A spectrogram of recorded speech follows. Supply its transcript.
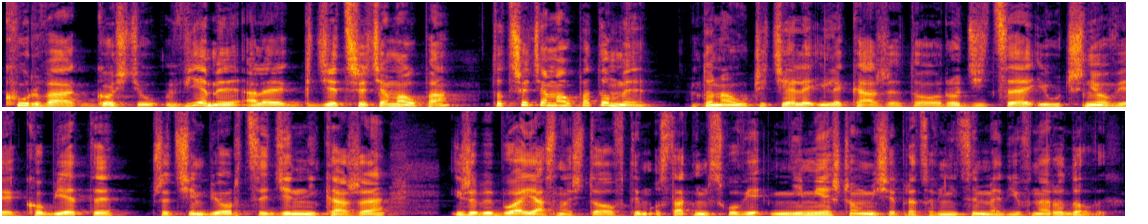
kurwa, gościu, wiemy, ale gdzie trzecia małpa? To trzecia małpa to my. To nauczyciele i lekarze, to rodzice i uczniowie, kobiety, przedsiębiorcy, dziennikarze. I żeby była jasność, to w tym ostatnim słowie nie mieszczą mi się pracownicy mediów narodowych.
